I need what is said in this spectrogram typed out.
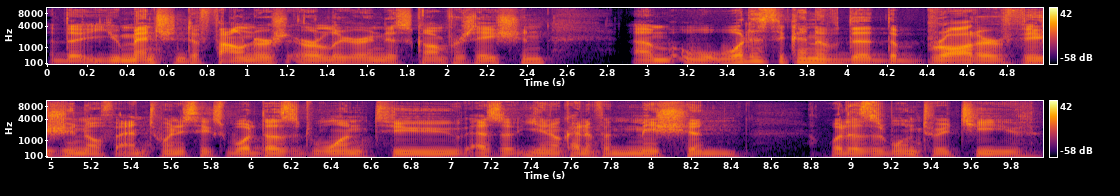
The, you mentioned the founders earlier in this conversation. Um, what is the kind of the, the broader vision of N26? What does it want to, as a you know, kind of a mission? What does it want to achieve?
